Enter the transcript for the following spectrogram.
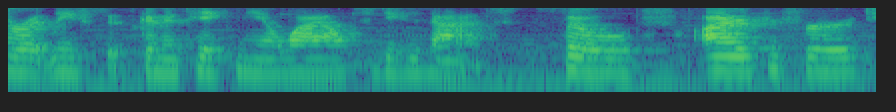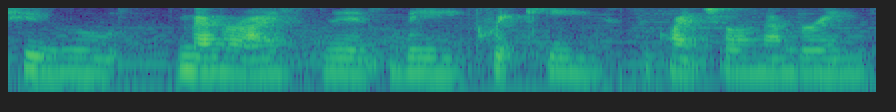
or at least it's going to take me a while to do that. So I would prefer to memorize the, the quick key sequential numbering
